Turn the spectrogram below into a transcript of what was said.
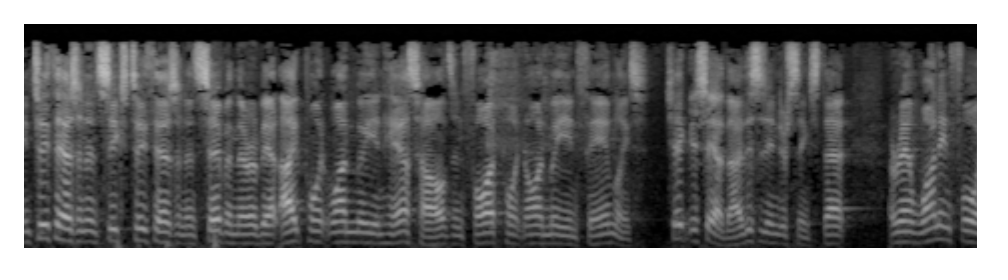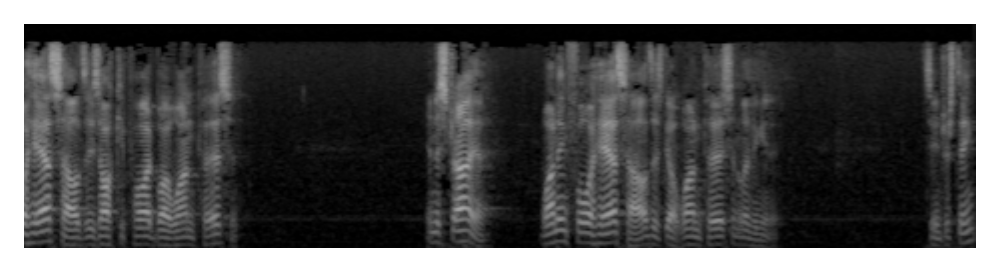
In 2006 2007, there were about 8.1 million households and 5.9 million families. Check this out, though. This is an interesting stat. Around one in four households is occupied by one person. In Australia, one in four households has got one person living in it. It's interesting.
